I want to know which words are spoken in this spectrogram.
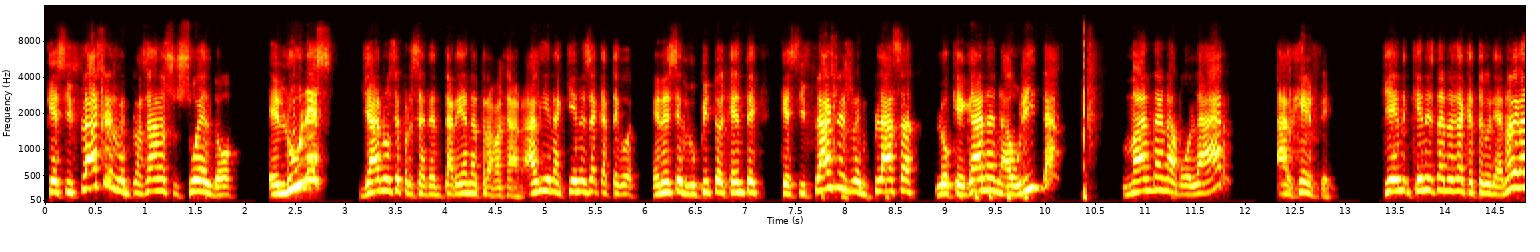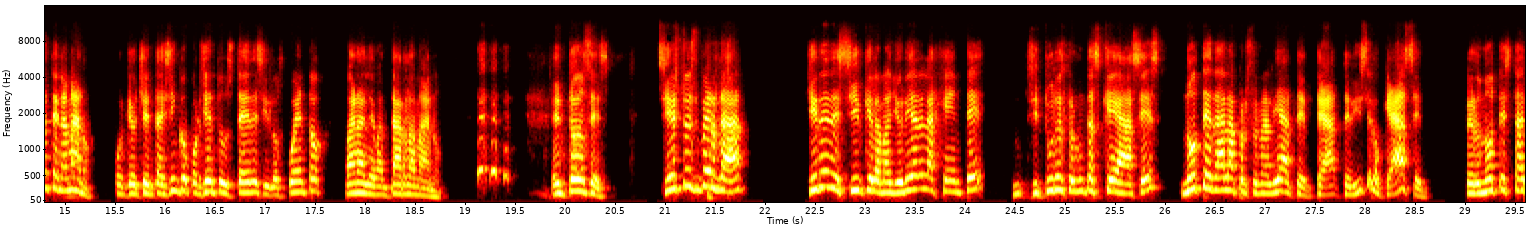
que si, Flash le reemplazara su sueldo, el lunes ya no se presentarían a trabajar. Alguien aquí en esa categoría, en ese grupito de gente, que si Flash les reemplaza lo que ganan ahorita, mandan a volar al jefe. ¿Quién, ¿Quién está en esa categoría? No levanten la mano, porque 85% de ustedes, si los cuento, van a levantar la mano. Entonces, si esto es verdad, quiere decir que la mayoría de la gente, si tú les preguntas qué haces, no te da la personalidad, te, te, dice lo que hacen, pero no te, está,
